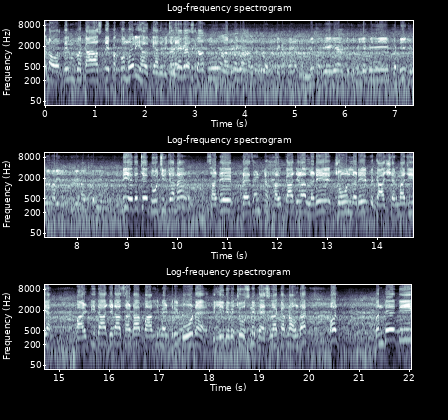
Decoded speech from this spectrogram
ਘਨੌਰ ਦੇ ਨੂੰ ਵਿਕਾਸ ਦੇ ਪੱਖੋਂ ਮੋਹਰੀ ਹਲਕਿਆਂ ਦੇ ਵਿੱਚ ਲੈ ਕੇ ਆ ਸਕੇ। ਵਿਕਾਸ ਨੂੰ ਜਿਹੜਾ ਹੈਗਾ ਹਲਕਾ ਘਨੌਰ ਤੋਂ ਟਿਕਟ ਮਿਲ ਸਕਦੀ ਹੈਗੀ ਹੈ ਕਿਉਂਕਿ ਬੀਜੇਪੀ ਦੀ ਵੱਡੀ ਜ਼ਿੰਮੇਵਾਰੀ ਜਿਹੜੀ ਤੁਸੀਂ ਅਨਾਉਂਸ ਕਰੀ ਹੈ। ਨਹੀਂ ਇਹਦੇ 'ਚ ਦੋ ਚੀਜ਼ਾਂ ਨੇ। ਸਾਡੇ ਪ੍ਰੈਜ਼ੈਂਟ ਹਲਕਾ ਜਿਹੜਾ ਲੜੇ ਚੋਣ ਲੜੇ ਵਿਕਾਸ ਸ਼ਰਮਾ ਜੀ ਹੈ। ਪਾਰਟੀ ਦਾ ਜਿਹੜਾ ਸਾਡਾ ਪਾਰਲੀਮੈਂਟਰੀ ਬੋਰਡ ਹੈ ਦਿੱਲੀ ਦੇ ਵਿੱਚ ਉਸਨੇ ਫੈਸਲਾ ਕਰਨਾ ਹੁੰਦਾ ਔਰ ਬੰਦੇ ਦੀ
